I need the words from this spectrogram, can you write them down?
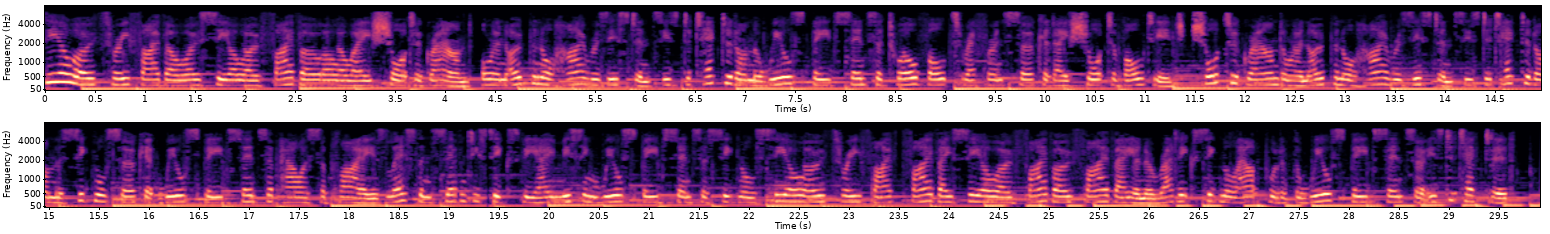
C00350C00500A short to ground, or an open or high resistance is detected on the wheel speed sensor 12 volts reference circuit. A short to voltage, short to ground or an open or high resistance is detected on the signal circuit. Wheel speed sensor power supply is less than 76 VA missing wheel speed sensor signal. C00355A C00505A an erratic signal output of the wheel speed sensor is detected.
